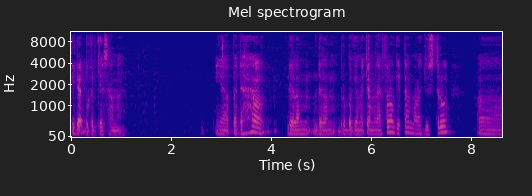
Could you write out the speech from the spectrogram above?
tidak bekerja sama. Ya, padahal dalam dalam berbagai macam level kita malah justru uh,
